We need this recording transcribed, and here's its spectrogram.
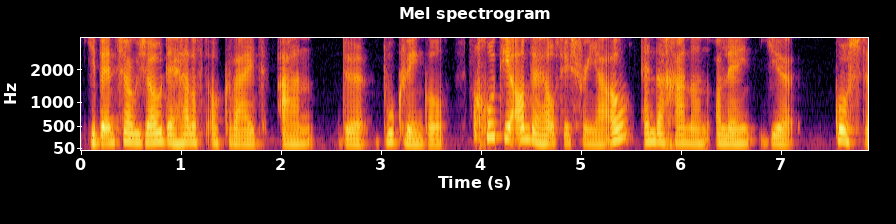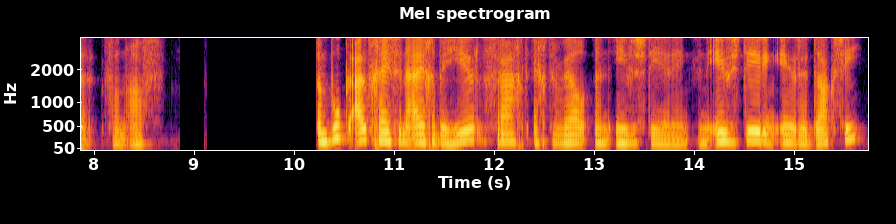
je bent sowieso de helft al kwijt aan de boekwinkel. Goed, die andere helft is van jou en daar gaan dan alleen je kosten van af. Een boek uitgeven in eigen beheer vraagt echter wel een investering. Een investering in redactie,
